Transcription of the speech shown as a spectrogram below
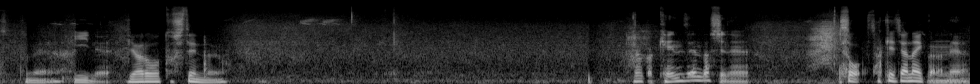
ちょっとね、いいね。やろうとしてんのよ。なんか健全だしね。そう、酒じゃないからね。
